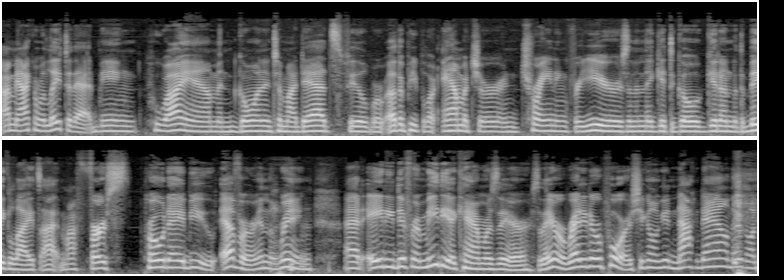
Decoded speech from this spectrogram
I mean, I can relate to that. Being who I am and going into my dad's field where other people are amateur and training for years, and then they get to go get under the big lights. I my first pro debut ever in the ring. I had 80 different media cameras there, so they were ready to report. She gonna get knocked down. They're gonna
